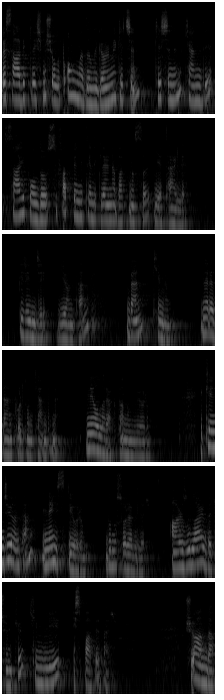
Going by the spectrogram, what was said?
ve sabitleşmiş olup olmadığını görmek için kişinin kendi sahip olduğu sıfat ve niteliklerine bakması yeterli. Birinci yöntem, ben kimim? Nereden kurdum kendimi? Ne olarak tanımlıyorum? İkinci yöntem, ne istiyorum? Bunu sorabilir. Arzular da çünkü kimliği ispat eder. Şu anda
